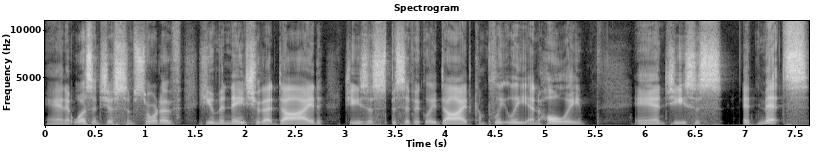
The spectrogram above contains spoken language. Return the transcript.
and it wasn't just some sort of human nature that died. Jesus specifically died completely and wholly. And Jesus admits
